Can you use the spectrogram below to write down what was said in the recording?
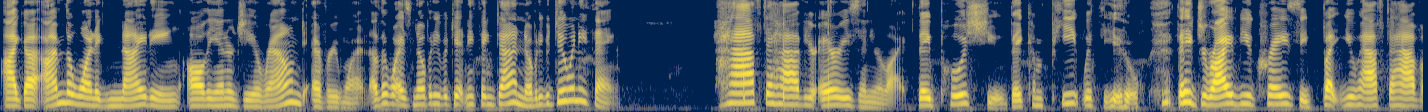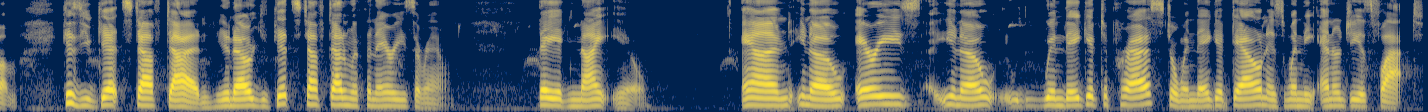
I got I'm the one igniting all the energy around everyone. Otherwise, nobody would get anything done. Nobody would do anything have to have your Aries in your life. They push you, they compete with you, they drive you crazy, but you have to have them because you get stuff done. You know, you get stuff done with an Aries around. They ignite you. And, you know, Aries, you know, when they get depressed or when they get down is when the energy is flat,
